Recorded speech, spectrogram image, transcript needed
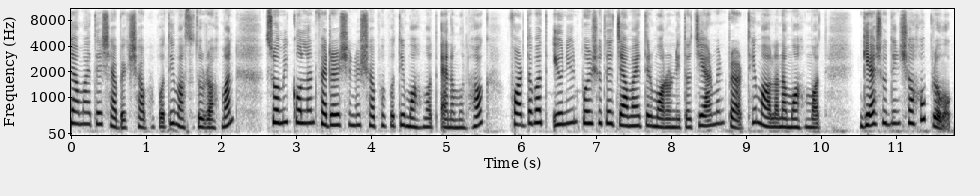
জামায়াতের সাবেক সভাপতি মাসুদুর রহমান, শ্রমিক কল্যাণ ফেডারেশনের সভাপতি মোহাম্মদ এনামুল হক, ফরদাবাদ ইউনিয়ন পরিষদের জামায়াতের মনোনীত চেয়ারম্যান প্রার্থী মাওলানা মোহাম্মদ গিয়াসউদ্দিন সহ প্রমুখ।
